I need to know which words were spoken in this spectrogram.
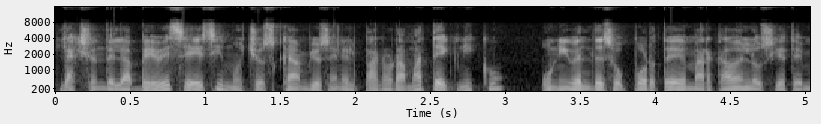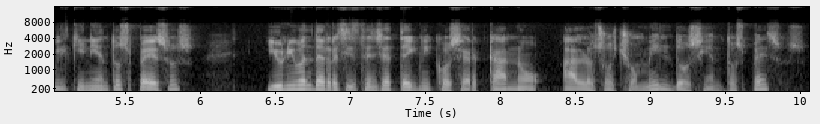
La acción de la BBC sin muchos cambios en el panorama técnico, un nivel de soporte demarcado en los 7.500 pesos y un nivel de resistencia técnico cercano a los 8.200 pesos.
